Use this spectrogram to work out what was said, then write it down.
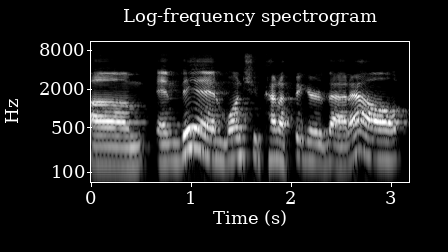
Um, and then once you kind of figure that out,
